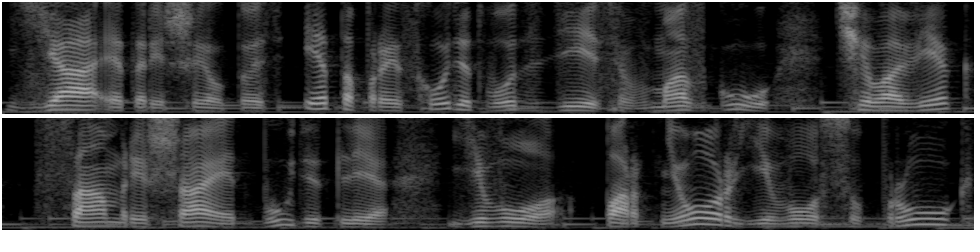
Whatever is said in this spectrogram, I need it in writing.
Я это решил. То есть это происходит вот здесь, в мозгу. Человек сам решает, будет ли его партнер, его супруг,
